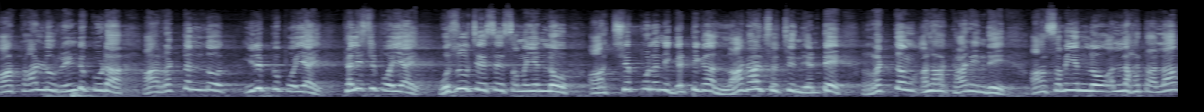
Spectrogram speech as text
ఆ కాళ్ళు రెండు కూడా ఆ రక్తంలో ఇరుక్కుపోయాయి కలిసిపోయాయి. వజూ చేసే సమయంలో ఆ చెప్పులని గట్టిగా లాగాల్సి వచ్చింది. అంటే రక్తం అలా కారింది. ఆ సమయంలో అల్లహతాలా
